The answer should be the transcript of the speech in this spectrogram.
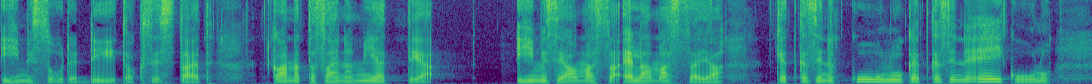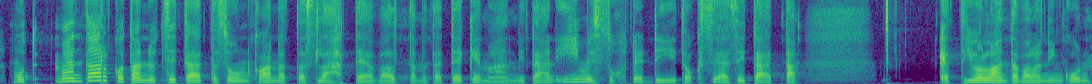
ihmissuhdediitoksista, että kannattaisi aina miettiä ihmisiä omassa elämässä ja ketkä sinne kuuluu, ketkä sinne ei kuulu. Mutta mä en tarkoita nyt sitä, että sun kannattaisi lähteä välttämättä tekemään mitään ihmissuhdediitoksia, sitä, että, että jollain tavalla niin kun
